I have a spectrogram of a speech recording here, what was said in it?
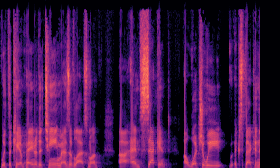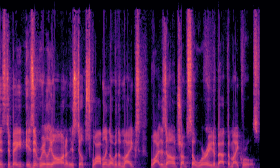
with the campaign or the team as of last month? and second, what should we expect in this debate? Is it really on? Are they still squabbling over the mics? Why is Donald Trump so worried about the mic rules?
